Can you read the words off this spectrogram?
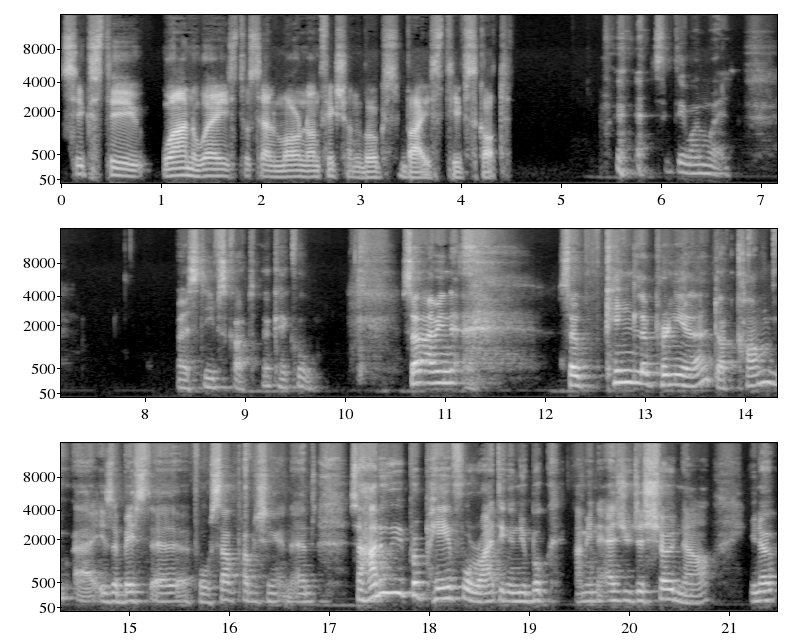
61 Ways to Sell More Nonfiction Books by Steve Scott. 61 Ways by Steve Scott. Okay, cool. So, I mean, so kindlepreneur.com uh, is the best uh, for self-publishing and, and so how do we prepare for writing a new book i mean as you just showed now you know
